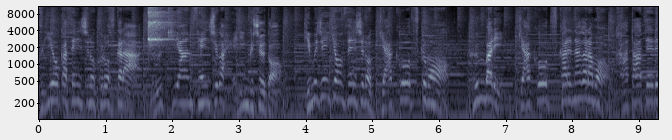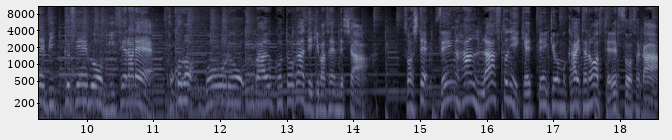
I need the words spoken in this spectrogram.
杉岡選手のクロスからルキアン選手がヘディングシュート。キム・ジンヒョン選手の逆をつくも踏ん張り逆を突かれながらも片手でビッグセーブを見せられここもゴールを奪うことができませんでした。そして前半ラストに決定機を迎えたのはセレッソ大阪。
